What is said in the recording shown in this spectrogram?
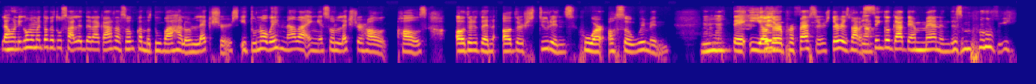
Los únicos momentos que tú sales de la casa son cuando tú vas a los lectures y tú no ves nada en esos lecture hall- halls other than other students who are also women Ujú. de, y other professors. There is not a single goddamn man in this movie.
